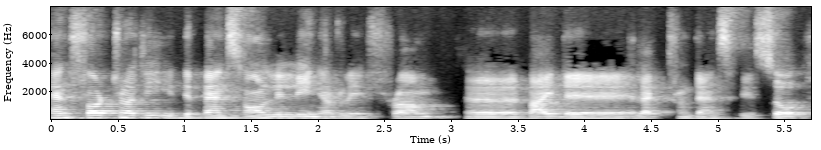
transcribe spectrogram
and fortunately, it depends only linearly from uh, by the electron density. So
